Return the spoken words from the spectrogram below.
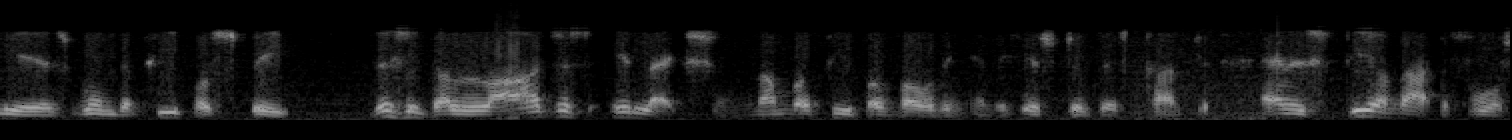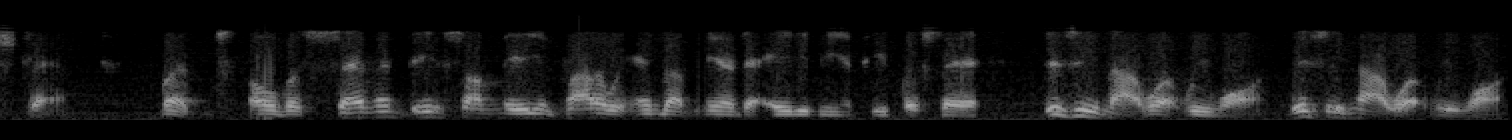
is when the people speak. This is the largest election, number of people voting in the history of this country, and it's still not the full strength. But over 70 some million, probably will end up near the 80 million people said, this is not what we want. This is not what we want.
